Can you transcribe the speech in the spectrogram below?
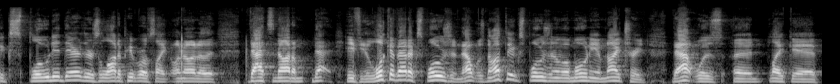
exploded there there's a lot of people that's like oh no no that's not a that if you look at that explosion that was not the explosion of ammonium nitrate that was uh, like a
